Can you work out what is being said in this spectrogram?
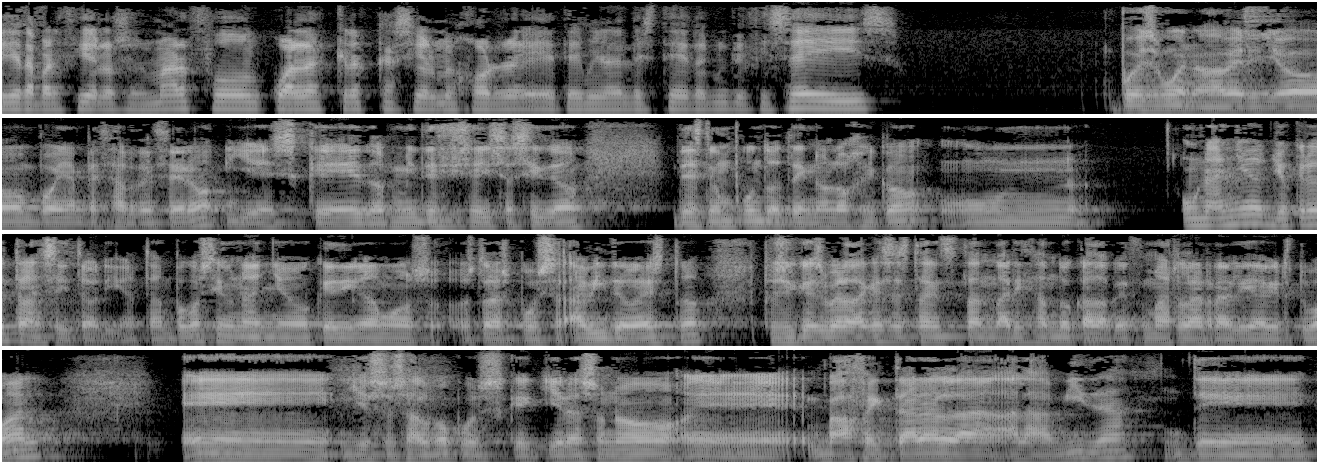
te, ha parecido los smartphones? ¿Cuál crees que ha sido el mejor terminal de este 2016? Pues bueno, a ver, yo voy a empezar de cero y es que 2016 ha sido, desde un punto tecnológico, un, un año, yo creo, transitorio. Tampoco ha sido un año que digamos, ostras, pues ha habido esto, pero sí que es verdad que se está estandarizando cada vez más la realidad virtual. Eh, y eso es algo pues que quieras o no eh, va a afectar a la, a la vida de,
